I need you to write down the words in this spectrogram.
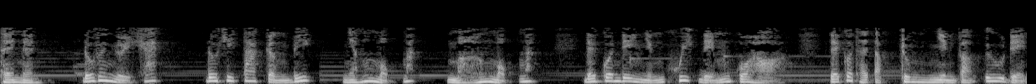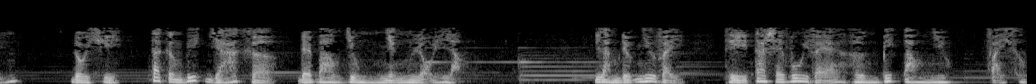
Thế nên, đối với người khác, đôi khi ta cần biết nhắm một mắt, mở một mắt, để quên đi những khuyết điểm của họ, để có thể tập trung nhìn vào ưu điểm. Đôi khi, ta cần biết giả khờ để bao dung những lỗi lầm. Làm được như vậy, thì ta sẽ vui vẻ hơn biết bao nhiêu, phải không?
